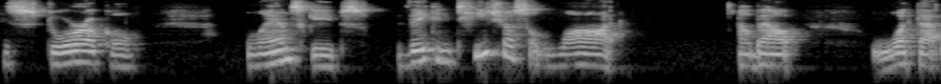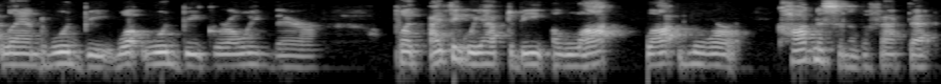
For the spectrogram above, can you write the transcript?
historical landscapes they can teach us a lot about what that land would be what would be growing there. But i think we have to be a lot lot more cognizant of the fact that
